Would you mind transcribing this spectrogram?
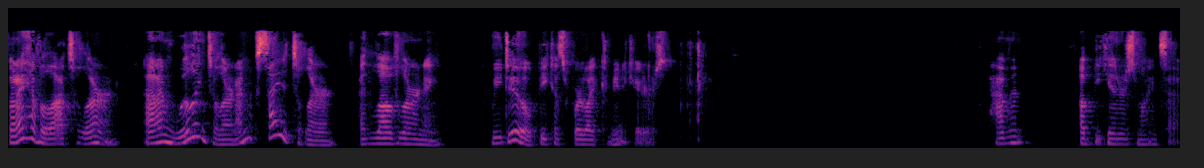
but I have a lot to learn and I'm willing to learn. I'm excited to learn. I love learning. We do because we're like communicators. Haven't a beginner's mindset.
